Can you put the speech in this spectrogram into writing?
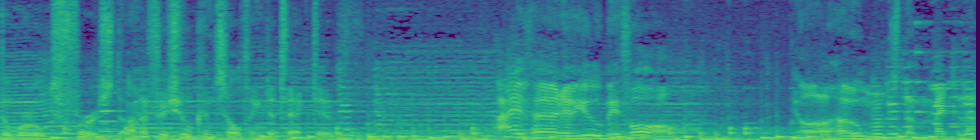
the world's first unofficial consulting detective. I've heard of you before. You're Holmes the meddler,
